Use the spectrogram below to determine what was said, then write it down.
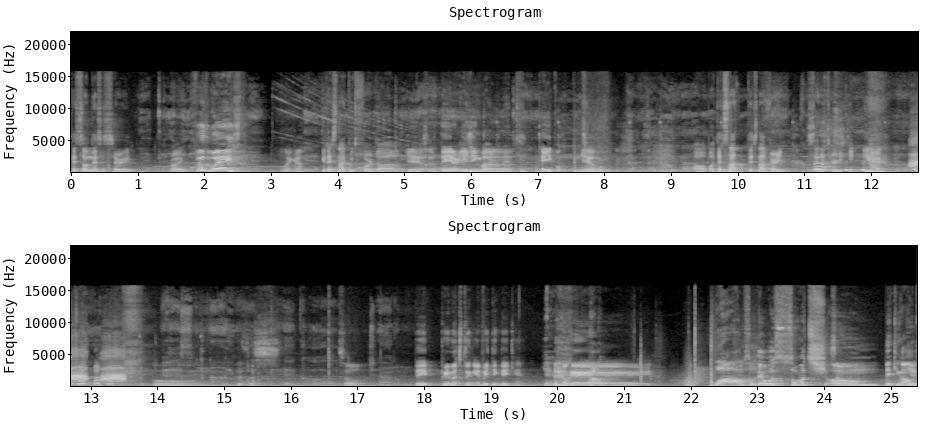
That's unnecessary, right? Food waste! Oh my god. Yeah, that's not good for the Yeah. So they are using the table. yeah. Oh, but that's not that's not very sanitary, oh, This is so they pretty much doing everything they can. yeah. Okay. Wow, so there was so much um making out. Yeah.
